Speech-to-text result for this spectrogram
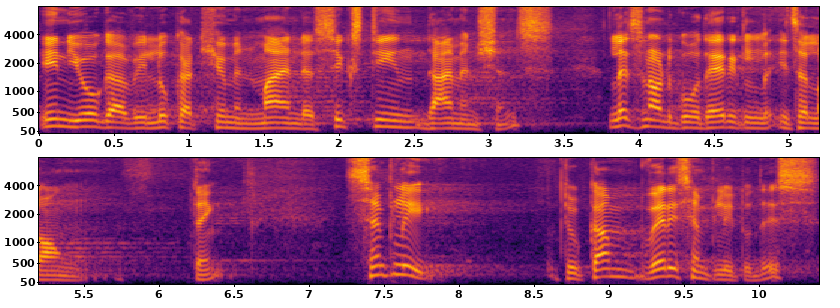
in yoga, we look at human mind as sixteen dimensions. Let's not go there, it's a long thing. Simply, to come very simply to this,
